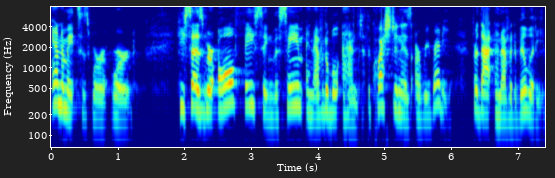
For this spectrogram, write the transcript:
animates his word. He says we're all facing the same inevitable end. The question is, are we ready for that inevitability?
